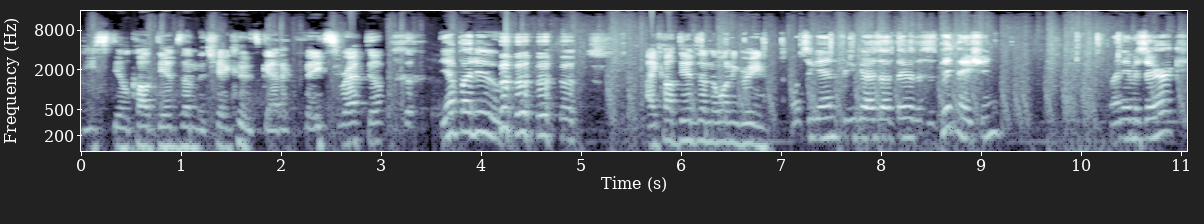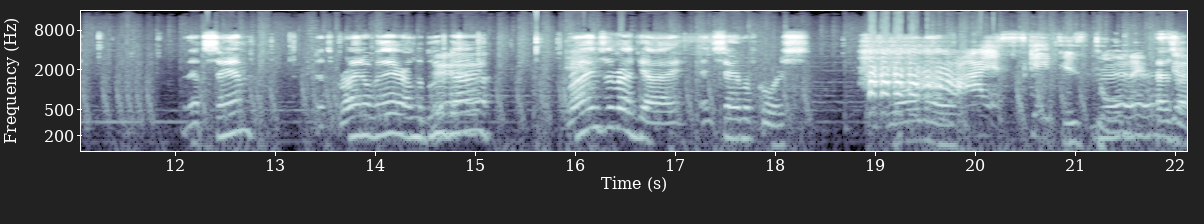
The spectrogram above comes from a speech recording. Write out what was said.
Do you still call dibs on the chick who's got her face wrapped up? Yep, I do. I call dibs on the one in green. Once again, for you guys out there, this is Bit Nation. My name is Eric. And that's Sam. That's Brian over there. I'm the blue Yeah. guy. Brian's the red guy. And Sam, of course, I escaped his torment. has a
